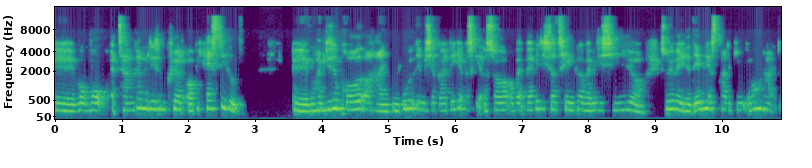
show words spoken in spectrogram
øh, hvor, hvor at tankerne ligesom kørte op i hastighed øh, hvor han ligesom prøvede at regne den ud, jamen, hvis jeg gør det her, hvad sker der så, og hvad, hvad vil de så tænke, og hvad vil de sige, og hvis nu jeg vælger den her strategi, åh oh, nej, du,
